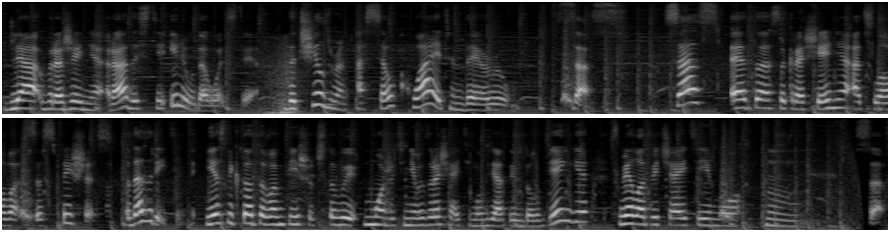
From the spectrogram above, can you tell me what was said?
для выражения радости или удовольствия. The children are so quiet in their room. Sus. Sus – это сокращение от слова suspicious – подозрительный. Если кто-то вам пишет, что вы можете не возвращать ему взятые в долг деньги, смело отвечайте ему hmm, sus.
